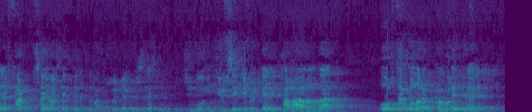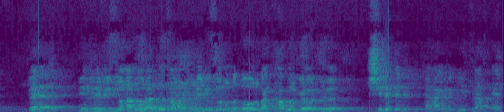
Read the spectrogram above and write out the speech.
eğer farklı sayı varsa internetten bakıp söyleyebilirsiniz. Şimdi bu 208 ülkenin tamamında ortak olarak kabul edilen ve bir revizyona uğradığı zaman bu revizyonun da doğrudan kabul gördüğü kişilerin herhangi bir itiraz et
